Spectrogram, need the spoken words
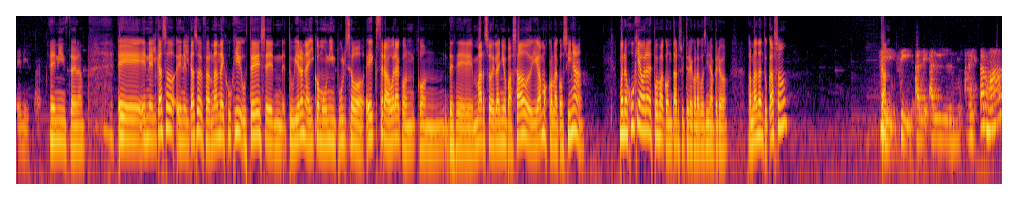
en Instagram. En Instagram. Eh, en el caso, en el caso de Fernanda y Juji, ustedes tuvieron ahí como un impulso extra ahora con, con desde marzo del año pasado, digamos, con la cocina. Bueno, Juji ahora después va a contar su historia con la cocina, pero Fernanda, en tu caso, Sí, sí, al, al, al estar más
